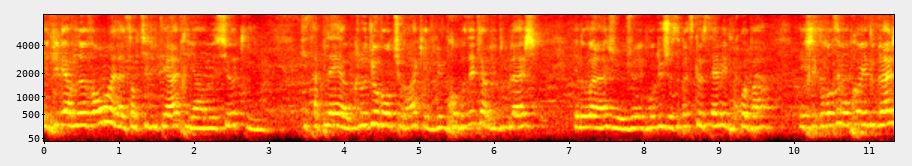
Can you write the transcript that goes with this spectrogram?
Et puis vers 9 ans, à la sortie du théâtre, il y a un monsieur qui, qui s'appelait euh, Claudio Ventura qui est venu me proposer de faire du doublage. Et donc voilà, je, je lui ai répondu, je sais pas ce que c'est, mais pourquoi pas. Et j'ai commencé mon premier doublage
